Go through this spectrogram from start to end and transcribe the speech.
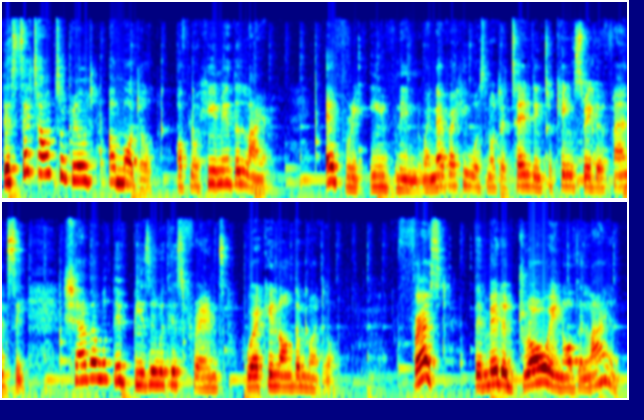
They set out to build a model of Lohimi the lion. Every evening, whenever he was not attending to King Swigo Fanci, Shaba would be busy with his friends working on the model. First, they made a drawing of the lion.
